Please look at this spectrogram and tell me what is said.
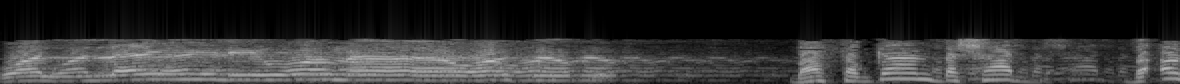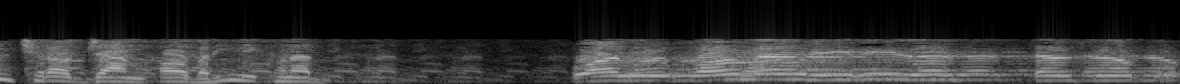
والليل وما وسق. و سوگند به شب و آنچه را جمع آوری می کند. والقمر إذا اتسق.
